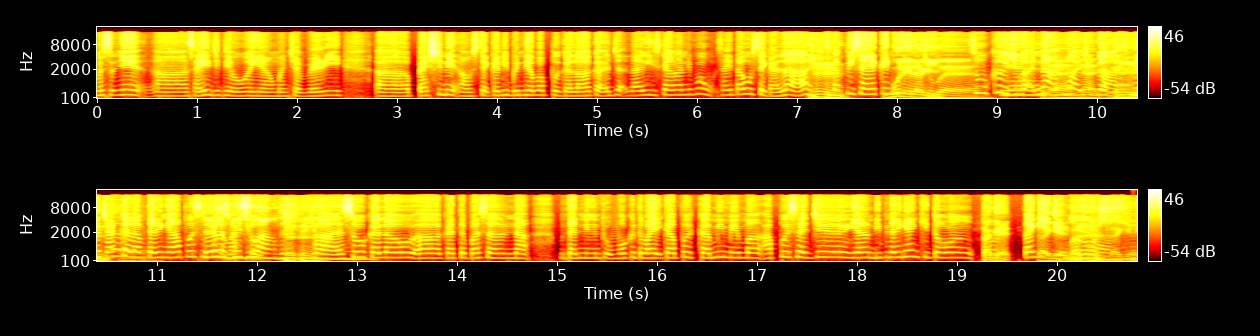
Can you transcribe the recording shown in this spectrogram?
Maksudnya uh, Saya jenis orang yang Macam very uh, Passionate tau Setiap kali benda apa-apa Kalau akak ajak lari sekarang ni pun Saya tahu saya kalah Tapi saya akan Boleh lagi. Cuba. Suka Ya, juga Nak ya, buat nak juga juga. Cakap lah pertandingan apa Semua Terus nak masuk. berjuang, terus berjuang. Ah, So kalau uh, Kata pasal nak Bertanding untuk vokal terbaik ke apa Kami memang Apa saja Yang di pertandingan Kita orang Target. uh, Target, Target. je Bagus. Ya Target.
